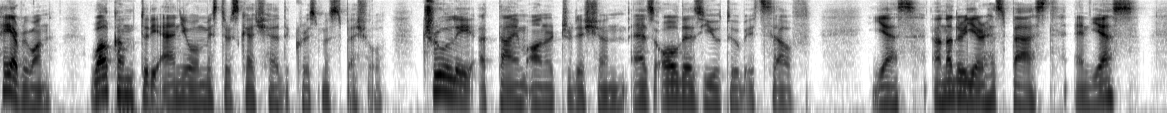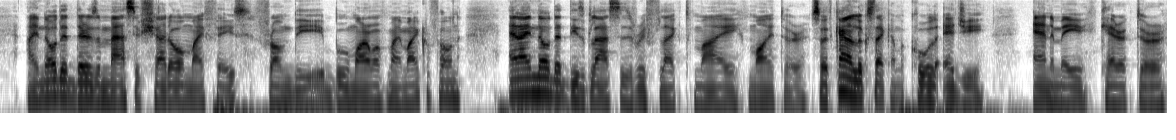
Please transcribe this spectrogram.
Hey everyone, welcome to the annual Mr. Sketchead Christmas special. Truly a time honored tradition, as old as YouTube itself. Yes, another year has passed, and yes, I know that there's a massive shadow on my face from the boom arm of my microphone, and I know that these glasses reflect my monitor, so it kind of looks like I'm a cool, edgy anime character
